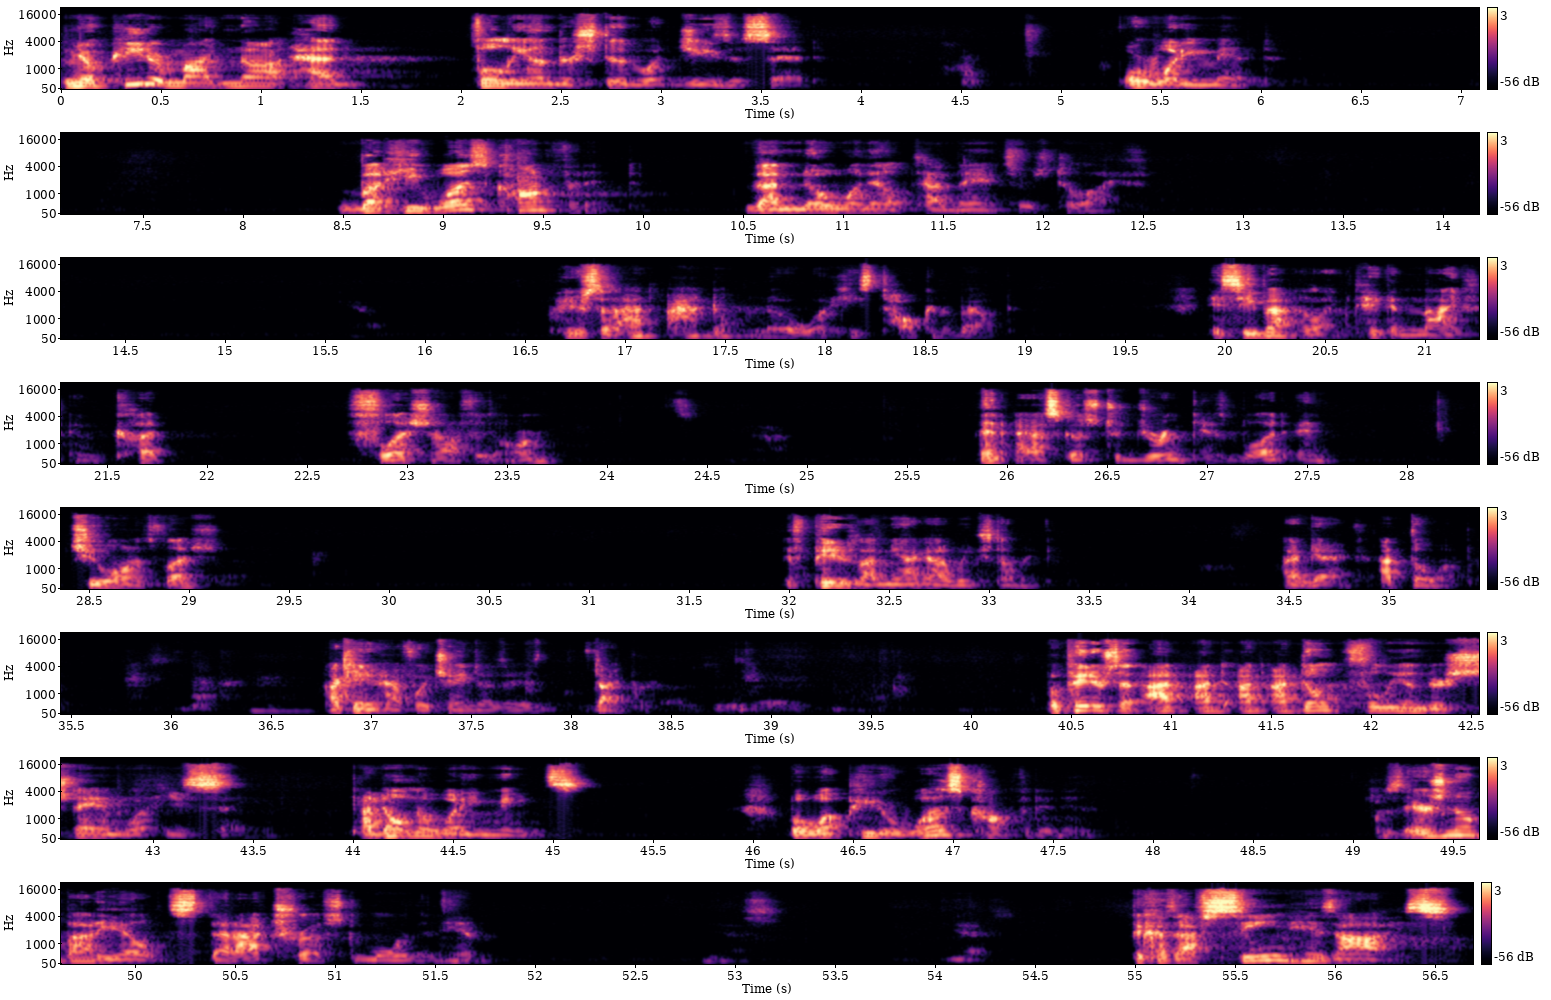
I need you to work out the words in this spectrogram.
You know, Peter might not had fully understood what Jesus said or what he meant. But he was confident that no one else had the answers to life. Peter said, I, I don't know what he's talking about. Is he about to like take a knife and cut flesh off his arm? And ask us to drink his blood and chew on his flesh? If Peter's like me, I got a weak stomach. I gag. I throw up. I can't even halfway change Isaiah's diaper. But Peter said, I, I, I don't fully understand what he's saying. I don't know what he means. But what Peter was confident in was there's nobody else that I trust more than him. Yes. Yes. Because I've seen his eyes.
